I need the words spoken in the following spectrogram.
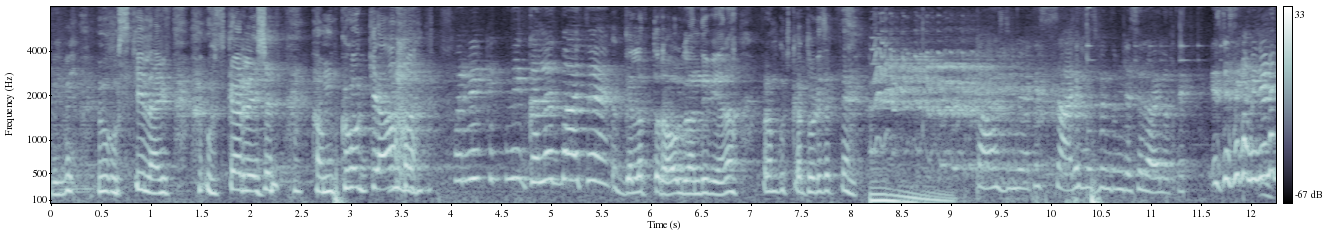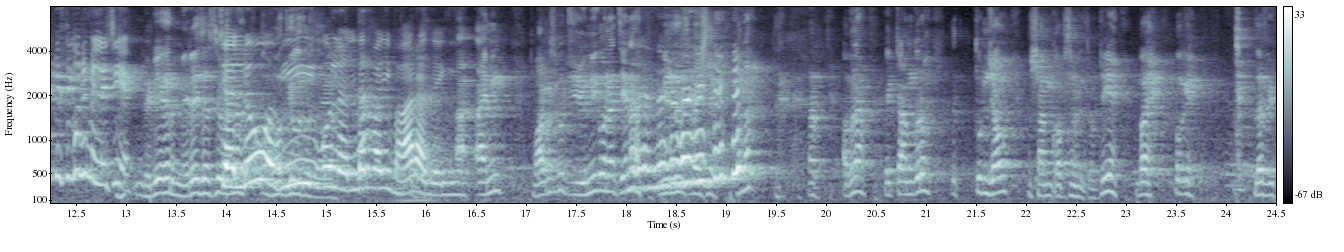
बीबी उसकी लाइफ उसका रिलेशन हमको क्या? पर ये कितनी गलत बात है। गलत तो राहुल गांधी भी है ना पर हम कुछ कर थोड़ी सकते हैं। काश दुनिया के सारे हस्बैंड तुम जैसे लॉयल होते इस जैसे कमीने ना किसी को नहीं मिलने चाहिए। बेबी अगर मेरे जैसे चलो तो अभी वो। अंदर वाली बाहर आ जाएगी। आई मीन हमारे पास कुछ यूनिक होना चाहिए ना? मेरे जैसे special, है ना अब- अब ना एक काम करो तुम जाओ शाम को आपसे मिलता हूँ ठीक है? बाय ओके लव यू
